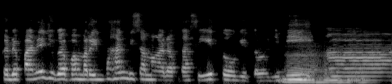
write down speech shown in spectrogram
ke depannya juga pemerintahan bisa mengadaptasi itu gitu loh. Jadi hmm. uh,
